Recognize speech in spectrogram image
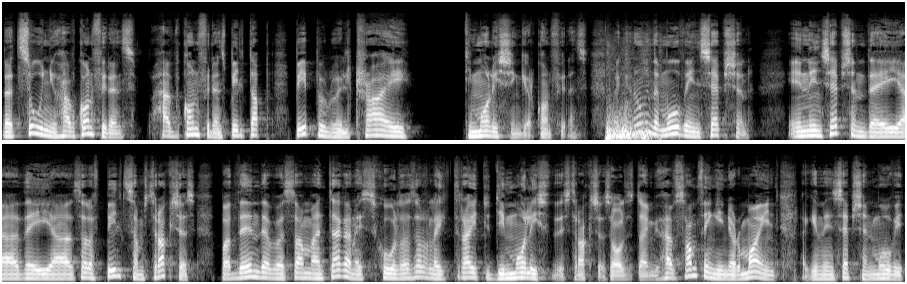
that soon you have confidence have confidence built up. People will try demolishing your confidence. Like you know in the movie inception in Inception, they uh, they uh, sort of built some structures, but then there were some antagonists who sort of like tried to demolish the structures all the time. You have something in your mind, like in the Inception movie,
